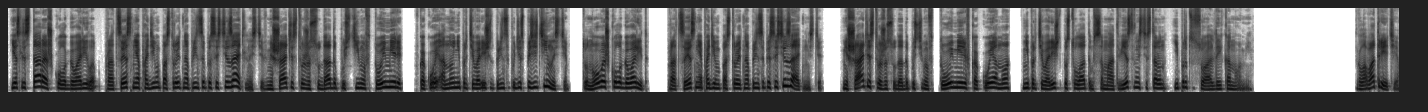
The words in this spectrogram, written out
Если старая школа говорила, процесс необходимо построить на принципы состязательности, вмешательство же суда допустимо в той мере, в какой оно не противоречит принципу диспозитивности, то новая школа говорит, процесс необходимо построить на принципе состязательности. Вмешательство же суда допустимо в той мере, в какой оно не противоречит постулатам самоответственности сторон и процессуальной экономии. Глава 3.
